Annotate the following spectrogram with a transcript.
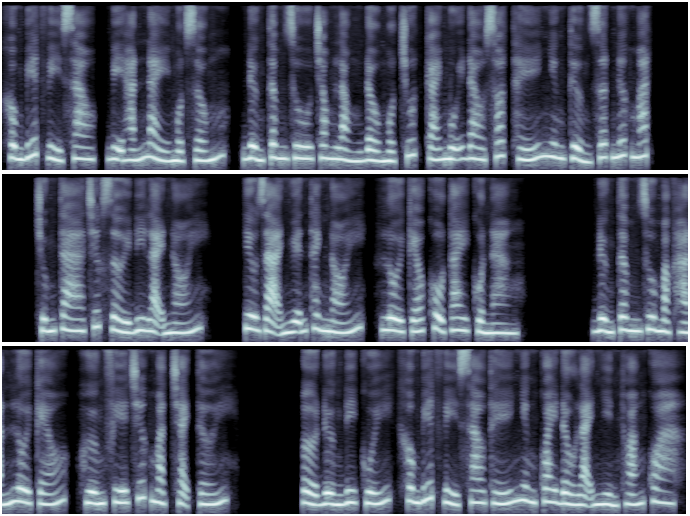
Không biết vì sao, bị hắn này một giống, đường tâm du trong lòng đầu một chút cái mũi đau xót thế nhưng tưởng rớt nước mắt. Chúng ta trước rời đi lại nói. Tiêu dạ Nguyễn Thanh nói, lôi kéo cổ tay của nàng. Đường tâm du mặc hắn lôi kéo, hướng phía trước mặt chạy tới. Ở đường đi cuối, không biết vì sao thế nhưng quay đầu lại nhìn thoáng qua.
